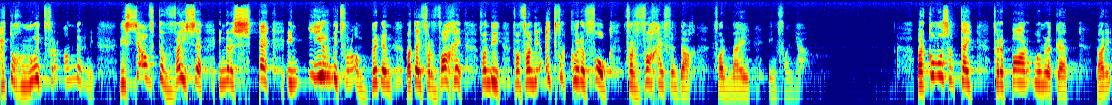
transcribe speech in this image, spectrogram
Hy het tog nooit verander nie. Dieselfde wyse en respek en eerbied van aanbidding wat hy verwag het van die van van die uitverkore volk, verwag hy vandag van my en van jou. Maar kom ons gaan kyk vir 'n paar oomblikke na die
